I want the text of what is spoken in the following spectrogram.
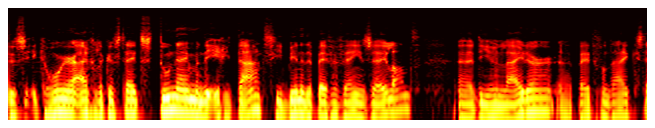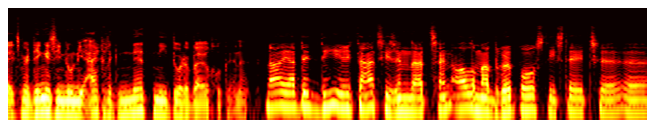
Dus ik hoor hier eigenlijk een steeds toenemende irritatie binnen de PVV in Zeeland. Uh, die hun leider, uh, Peter van Dijk, steeds meer dingen zien doen die eigenlijk net niet door de beugel kunnen. Nou ja, die, irritaties inderdaad zijn allemaal druppels die steeds uh,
